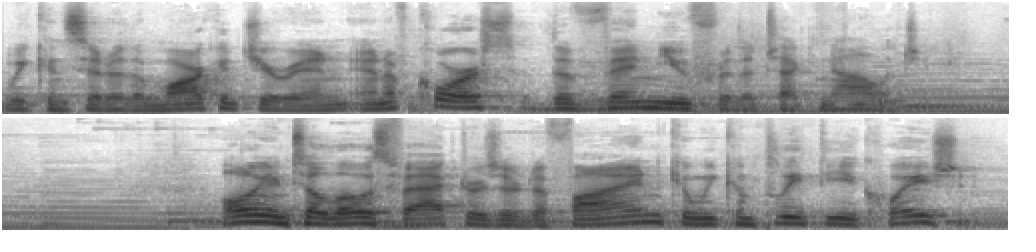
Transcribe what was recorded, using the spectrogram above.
We consider the market you're in and, of course, the venue for the technology. Only until those factors are defined can we complete the equation.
